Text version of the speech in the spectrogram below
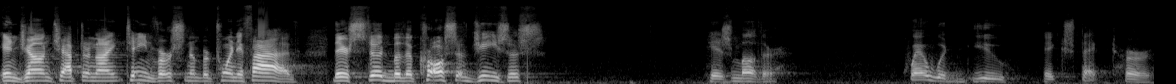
In John chapter 19, verse number 25, there stood by the cross of Jesus his mother. Where would you expect her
